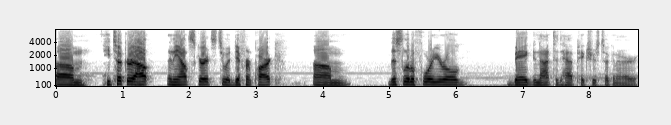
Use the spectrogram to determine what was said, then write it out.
Um, he took her out in the outskirts to a different park. Um, this little four-year-old begged not to have pictures taken of her,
